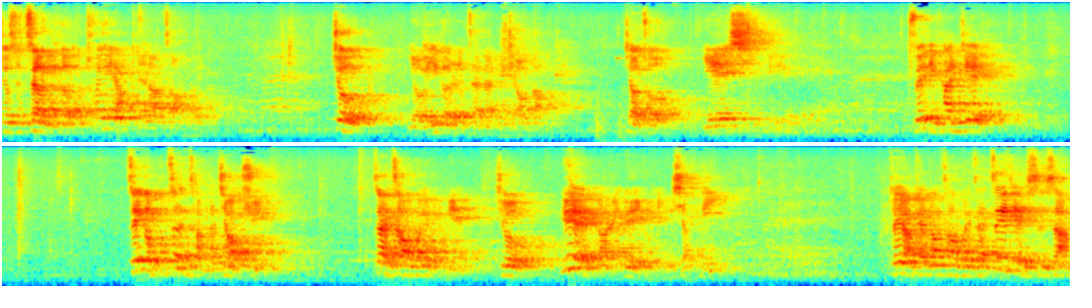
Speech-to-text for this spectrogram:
就是整个推亚推拉教会，就有一个人在那里教导，叫做耶喜别。所以你看见这个不正常的教训，在教会里面就越来越有影响力。推雅开高教会在这件事上，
